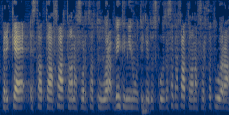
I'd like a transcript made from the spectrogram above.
perché è stata fatta una forzatura, 20 minuti chiedo scusa, è stata fatta una forzatura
